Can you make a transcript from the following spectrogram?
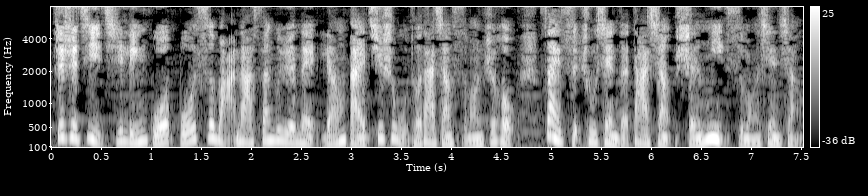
这是继其邻国博茨瓦纳三个月内两百七十五头大象死亡之后，再次出现的大象神秘死亡现象。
